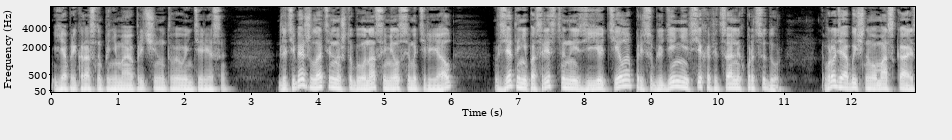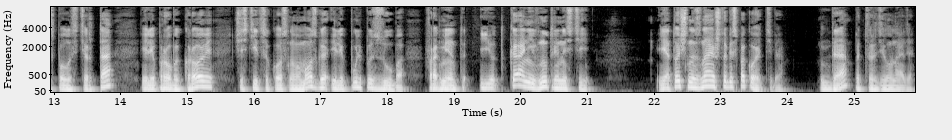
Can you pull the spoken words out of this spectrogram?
«Я прекрасно понимаю причину твоего интереса. Для тебя желательно, чтобы у нас имелся материал, взятый непосредственно из ее тела при соблюдении всех официальных процедур, вроде обычного мазка из полости рта или пробы крови, частицы костного мозга или пульпы зуба, фрагменты ее тканей, внутренностей, я точно знаю, что беспокоит тебя». «Да», — подтвердила Надя.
